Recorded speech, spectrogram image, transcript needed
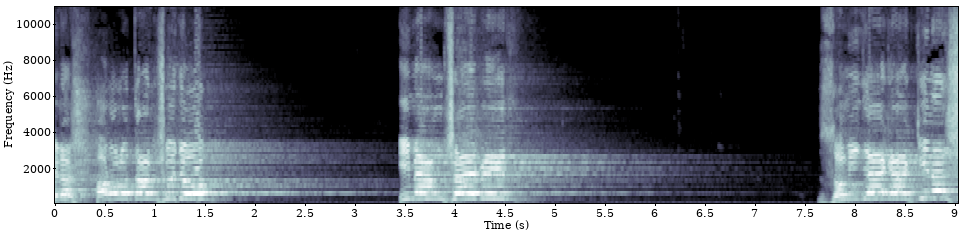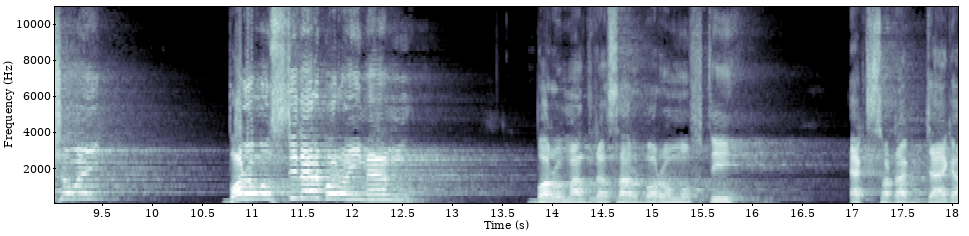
এটা সরলতার সুযোগ। ইমাম সাহেবের জমি জায়গা কেনার সময় বড় মসজিদের বড় ইমাম, বড় মাদ্রাসার বড় মুফতি একশো টাক জায়গা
